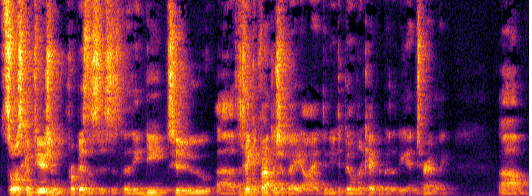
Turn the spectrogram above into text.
source of confusion for businesses is that they need to uh, to take advantage of AI. They need to build a capability internally. Um,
